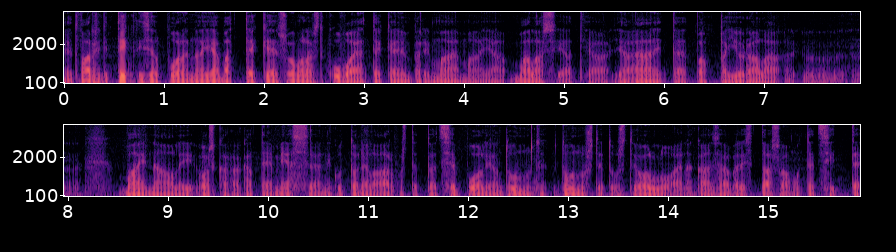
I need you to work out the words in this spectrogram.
Et varsinkin teknisellä puolella noin jäbät tekee, suomalaiset kuvaajat tekee ympäri maailmaa ja valasijat ja, ja äänittäjät. Pappa Jyrala Vaina oli Oscar Akatemiassa ja niin kuin todella arvostettu. Et se puoli on tunnustetusti ollut aina kansainvälistä tasoa, mutta et sitten,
